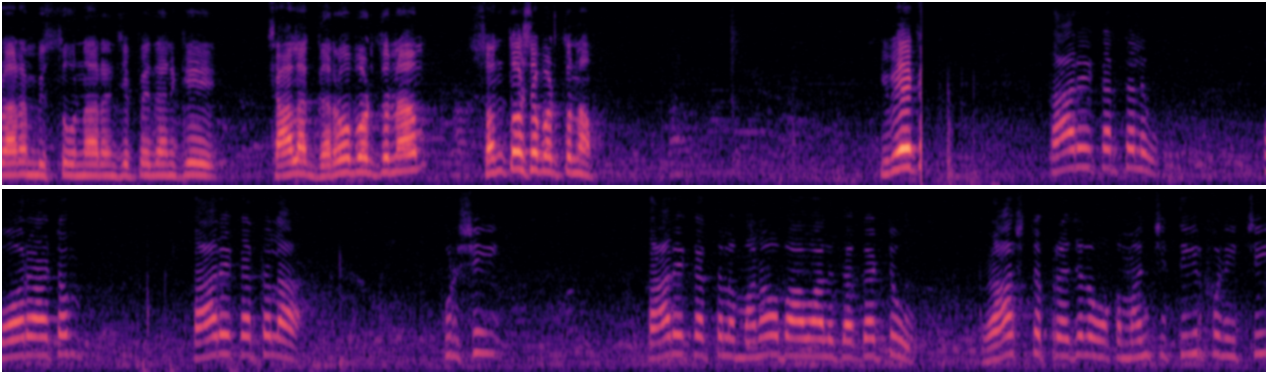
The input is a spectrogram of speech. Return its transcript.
ప్రారంభిస్తూ ఉన్నారని చెప్పేదానికి చాలా గర్వపడుతున్నాం సంతోషపడుతున్నాం. ఇవే కార్యకర్తలు పోరాటం కార్యకర్తల కృషి కార్యకర్తల మనోభావాలు తగ్గట్టు రాష్ట్ర ప్రజలు ఒక మంచి తీర్పునిచ్చి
